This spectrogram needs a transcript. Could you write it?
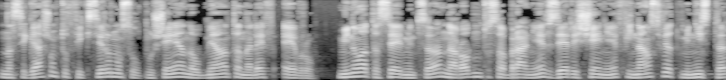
на сегашното фиксирано съотношение на обмяната на лев-евро. Миналата седмица Народното събрание взе решение финансовият министр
